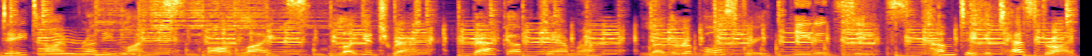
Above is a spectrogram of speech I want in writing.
daytime running lights, fog lights, luggage rack, backup camera, leather upholstery, heated seats. Come take a test drive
